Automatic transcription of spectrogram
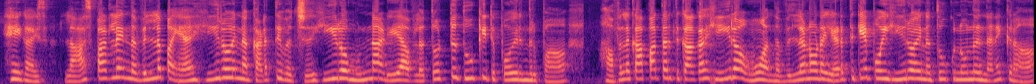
ஹே காய்ஸ் லாஸ்ட் பார்ட்ல இந்த வில்ல பையன் ஹீரோயினை கடத்தி வச்சு ஹீரோ முன்னாடியே அவளை தொட்டு தூக்கிட்டு போயிருந்திருப்பான். அவளை காப்பாத்துறதுக்காக ஹீரோவும் அந்த வில்லனோட இடத்துக்கே போய் ஹீரோயினை தூக்கணும்னு நினைக்கிறான்.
